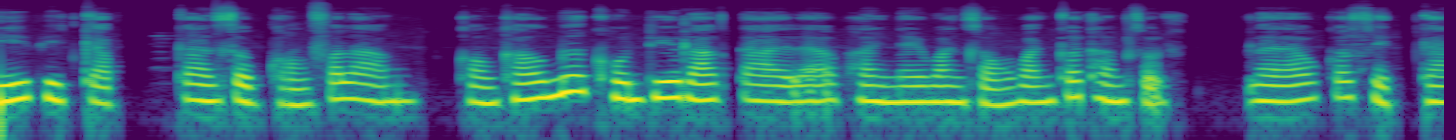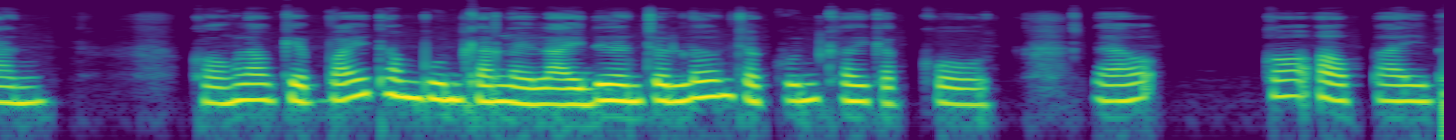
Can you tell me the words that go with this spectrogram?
นี้ผิดกับ การศพของฝรั่งของเขาเมื่อคนที่รักตายแล้วภายในวันสองวันก็ทำศพแล้วก็เสร็จกัน ของเราเก็บไว้ทำบุญกันหลาย ๆ เดือนจนเริ่มจะคุ้นเคยกับโกรธแล้วก็เอาไปเม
